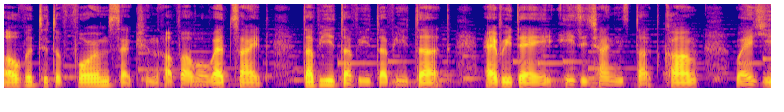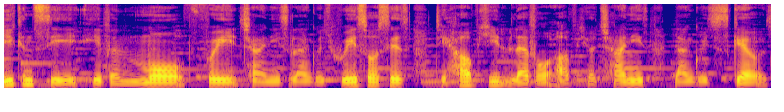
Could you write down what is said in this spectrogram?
over to the forum section of our website www.everydayeasychinese.com where you can see even more free Chinese language resources to help you level up your Chinese language skills.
